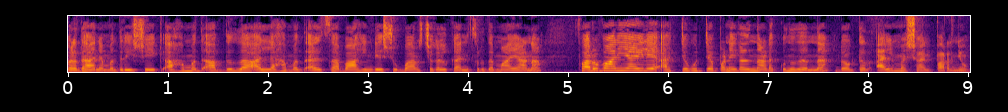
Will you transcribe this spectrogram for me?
പ്രധാനമന്ത്രി ഷെയ്ഖ് അഹമ്മദ് അബ്ദുള്ള അൽ അഹമ്മദ് അൽ സബാഹിന്റെ ശുപാർശകൾക്കനുസൃതമായാണ് ഫറുവാനിയയിലെ അറ്റകുറ്റപ്പണികൾ നടക്കുന്നതെന്ന് ഡോക്ടർ അൽ മഷാൻ പറഞ്ഞു.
